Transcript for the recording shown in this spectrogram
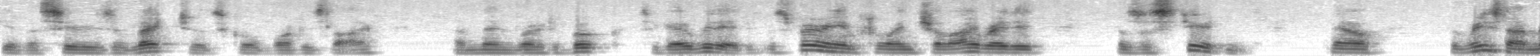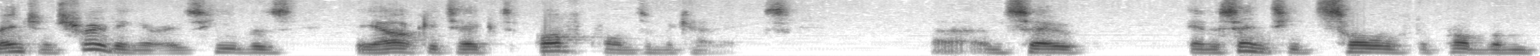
give a series of lectures called What is Life and then wrote a book to go with it. It was very influential. I read it as a student. Now, the reason I mentioned Schrödinger is he was the architect of quantum mechanics. Uh, and so, in a sense, he'd solved the problem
